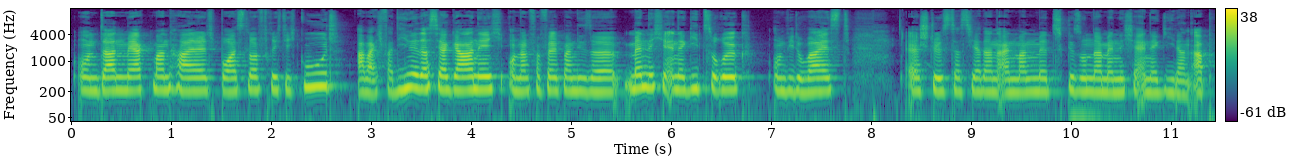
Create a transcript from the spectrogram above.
Und dann merkt man halt, boah, es läuft richtig gut, aber ich verdiene das ja gar nicht. Und dann verfällt man diese männliche Energie zurück. Und wie du weißt, äh, stößt das ja dann ein Mann mit gesunder männlicher Energie dann ab.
